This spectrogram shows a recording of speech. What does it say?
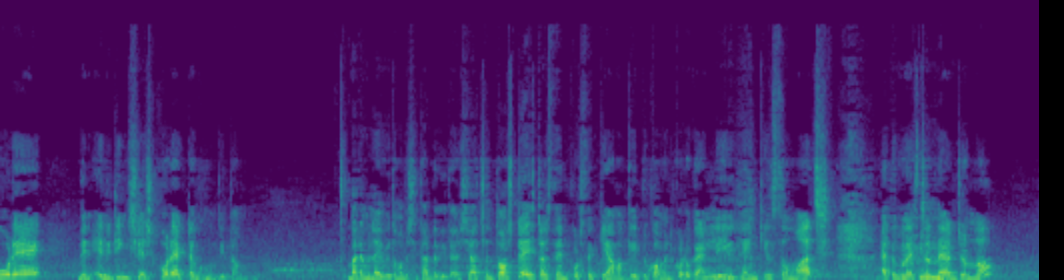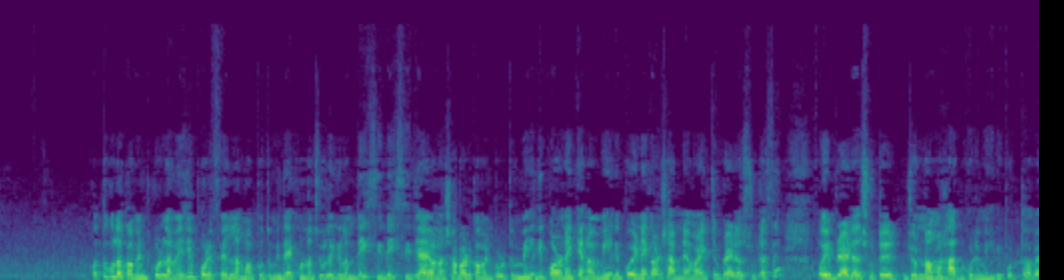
করে দেন এডিটিং শেষ করে একটা ঘুম দিতাম। বাট আমি লাইভে তোমাদের সাথে আড্ডা দিতে আসি। আচ্ছা দশটা স্টার সেন্ড করছে কি? আমাকে একটু কমেন্ট করো kindly thank you so much এতগুলো স্টার দেওয়ার জন্য। কতগুলো কমেন্ট করলাম? এই যে পড়ে ফেললাম, আপু, তুমি দেখো না, চলে গেলাম। দেখছি দেখছি, যাইও না, সবার কমেন্ট পড়ো। তুমি মেহেদি পড়ো নাই কেন? আমি মেহেদি পড়ি নাই কারণ সামনে আমার একটা ব্রাইডাল শুট আছে। ওই ব্রাইডাল শুটের জন্য আমার হাত ভরে মেহেদি পড়তে হবে।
